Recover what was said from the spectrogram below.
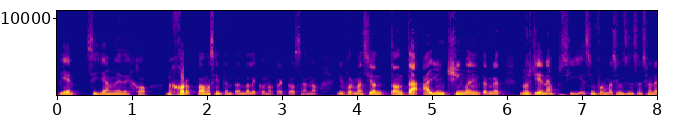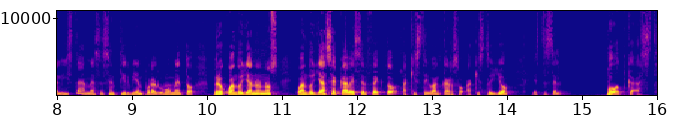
Bien, si ya me dejó. Mejor vamos intentándole con otra cosa, ¿no? Información tonta, hay un chingo en internet. Nos llena, pues sí, es información sensacionalista, me hace sentir bien por algún momento. Pero cuando ya no nos, cuando ya se acabe ese efecto, aquí está Iván Carso, aquí estoy yo. Este es el podcast.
